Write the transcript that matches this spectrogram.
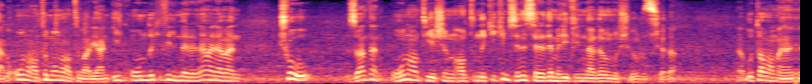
yani 16 16 var. Yani ilk 10'daki filmlerin hemen hemen çoğu zaten 16 yaşının altındaki kimsenin seyredemediği filmlerden oluşuyor Rusya'da. Ya bu tamamen hani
